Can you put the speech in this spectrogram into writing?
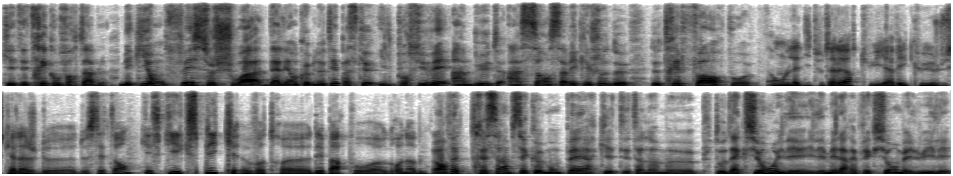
qui étaient très confortables, mais qui ont fait ce choix d'aller en communauté parce qu'ils poursuivaient un but, un sens, avec quelque chose de, de très fort pour eux. On l'a dit tout à l'heure, tu y as vécu jusqu'à l'âge de, de 7 ans. Qu'est-ce qui explique votre euh, départ pour euh, Grenoble? Alors en fait, très simple, c'est que mon père, qui était un homme euh, plutôt d'action, il, aimait la réflexion, mais lui, il, est-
